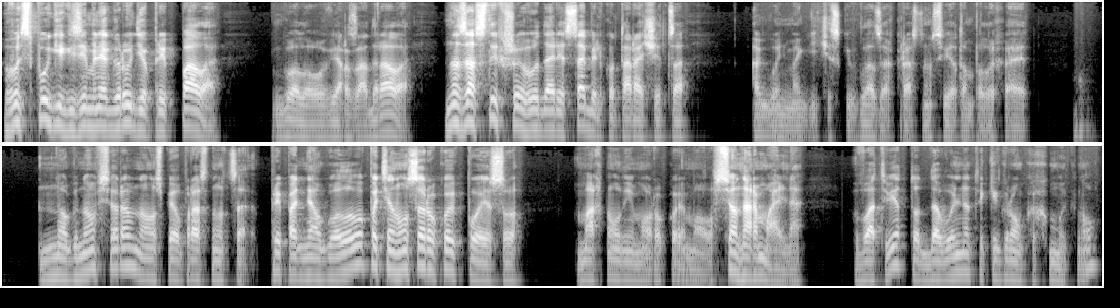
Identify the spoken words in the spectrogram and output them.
В испуге к земле грудью припала, голову вверх задрала, на застывшую в ударе сабельку таращится. Огонь магически в глазах красным светом полыхает. Но гном все равно успел проснуться. Приподнял голову, потянулся рукой к поясу. Махнул ему рукой, мол, все нормально. В ответ тот довольно-таки громко хмыкнул,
